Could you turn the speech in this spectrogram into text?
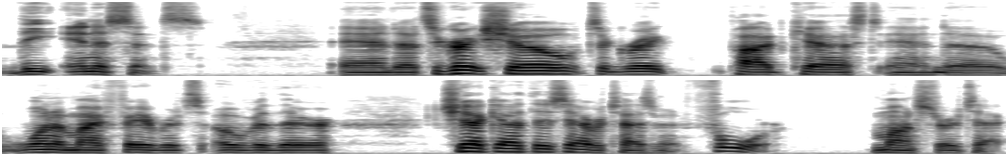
The Innocents, and uh, it's a great show. It's a great podcast, and uh, one of my favorites over there. Check out this advertisement for Monster Attack.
